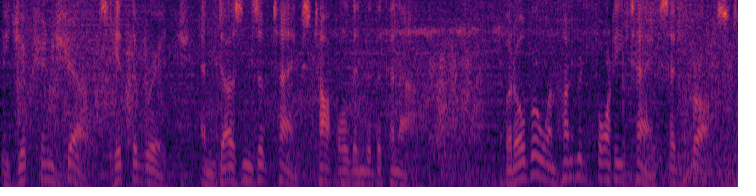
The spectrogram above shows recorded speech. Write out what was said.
Egyptian shells hit the bridge and dozens of tanks toppled into the canal. But over 140 tanks had crossed,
